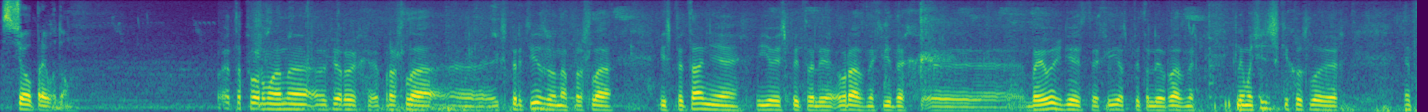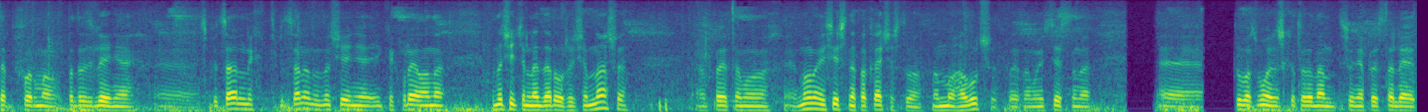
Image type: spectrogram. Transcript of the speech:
з цього приводу. Эта форма, она, во-первых, прошла э, экспертизу, она прошла испытания. Ее испытывали в разных видах э, боевых действиях, ее испытывали в разных климатических условиях. Это форма подразделения э, специальных, специального назначения, и, как правило, она значительно дороже, чем наша. А Поэтому, э, ну, она, естественно, по качеству намного лучше. Поэтому, естественно, э, ту возможность, которую нам сегодня представляет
